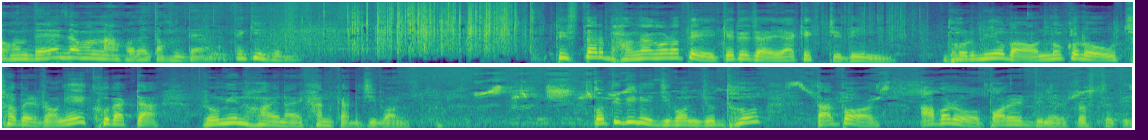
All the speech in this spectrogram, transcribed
তখন দেয় যেমন না করে তখন দেয় না। তো কি করি তিস্তার ভাঙা গড়াতেই কেটে যায় এক একটি দিন। ধর্মীয় বা অন্য কোনো উৎসবের রঙে খুব একটা রঙিন হয় না এখানকার জীবন। প্রতিদিনই জীবন যুদ্ধ, তারপর আবারও পরের দিনের প্রস্তুতি।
